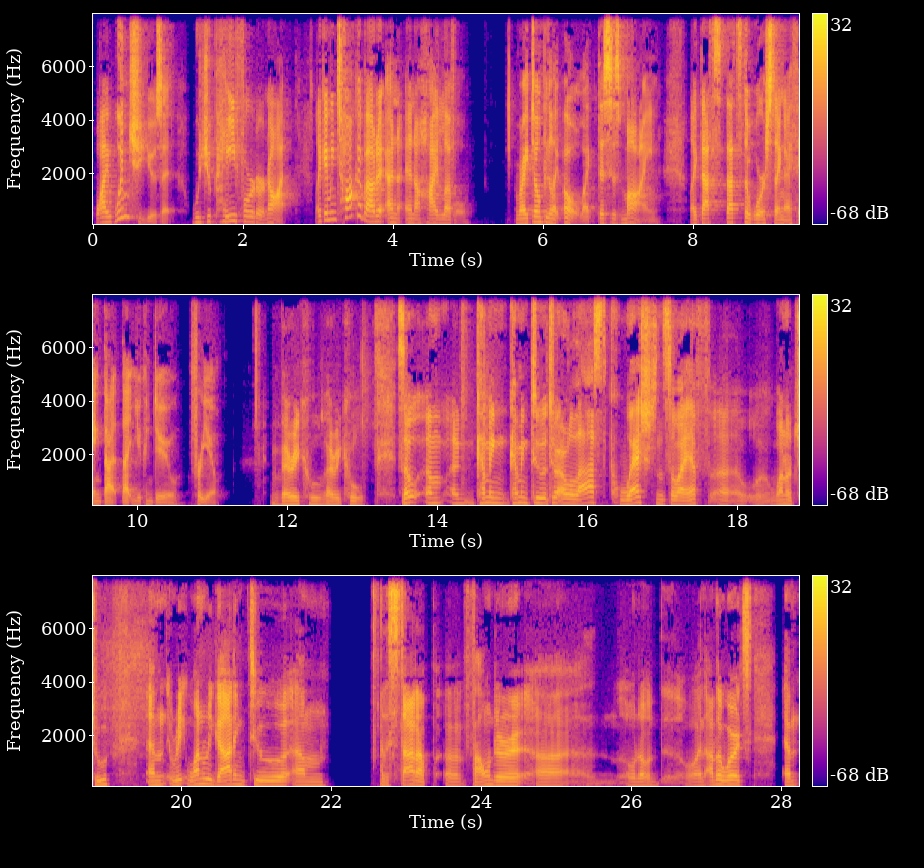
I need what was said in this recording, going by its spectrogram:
Why wouldn't you use it? Would you pay for it or not? Like, I mean, talk about it in, in a high level, right? Don't be like, oh, like this is mine. Like that's, that's the worst thing I think that, that you can do for you. Very cool, very cool. So, um, uh, coming coming to to our last question. So I have uh, one or two. Um, re one regarding to um the startup uh, founder, uh, or, or, in other words, um,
